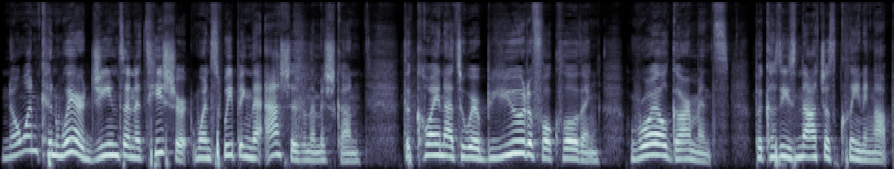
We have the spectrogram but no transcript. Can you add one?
No one can wear jeans and a t shirt when sweeping the ashes in the Mishkan. The Kohen had to wear beautiful clothing, royal garments, because he's not just cleaning up,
